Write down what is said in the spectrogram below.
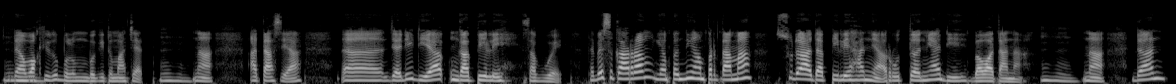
dan Mhm. waktu itu belum begitu macet. Mhm. Nah, atas ya. Eh, jadi dia nggak pilih subway. Tapi sekarang yang penting yang pertama sudah ada pilihannya, rutenya di bawah tanah. Mhm. Nah, dan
